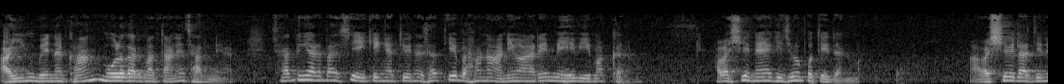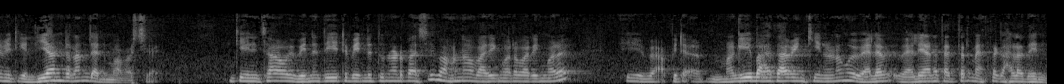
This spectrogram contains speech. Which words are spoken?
අයින් වෙනකන් මූල කර්මත්තානේ සරණ යන්න. සරණ ගියාට පස්සේ ඒකෙන් ඇති වෙන සතිය භාවනා අනිවාර්යයෙන් මෙහෙවීමක් කරනවා. අවශ්‍ය නැහැ කිසිම පොතේ දැනුම. අවශ්‍ය වෙලා තියෙන මේ ටික ලියන්න නම් දැනුම අවශ්‍යයි. ඒ නිසා ওই වෙන දෙයකට වෙන්න දුන්නාට පස්සේ වහනවා වරින් වර වරින් වර ඒ අපිට මගේ භාෂාවෙන් කියනනම් ওই වැල වැල යන පැත්තට මැස්ස ගහලා දෙන්න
